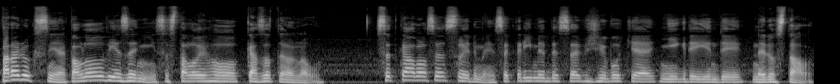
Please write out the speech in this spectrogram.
Paradoxně, Pavlovo vězení se stalo jeho kazatelnou. Setkával se s lidmi, se kterými by se v životě nikdy jindy nedostal.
